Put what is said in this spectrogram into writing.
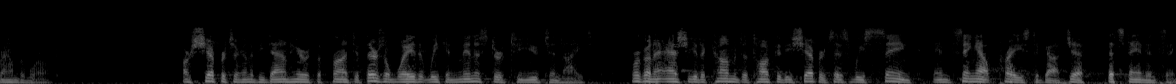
around the world. Our shepherds are going to be down here at the front. If there's a way that we can minister to you tonight, we're going to ask you to come and to talk to these shepherds as we sing and sing out praise to God. Jeff, let's stand and sing.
